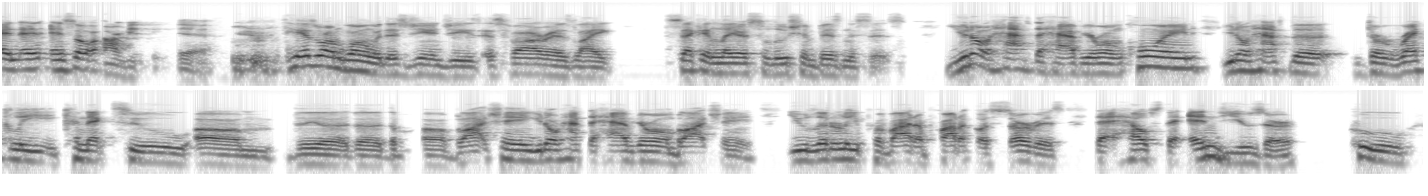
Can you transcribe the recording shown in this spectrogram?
and, and and so Target, yeah. Here's where I'm going with this G and G's as far as like second layer solution businesses you don't have to have your own coin. You don't have to directly connect to um, the the, the uh, blockchain. You don't have to have your own blockchain. You literally provide a product or service that helps the end user who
